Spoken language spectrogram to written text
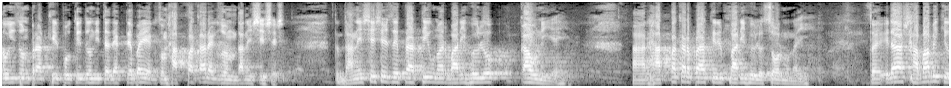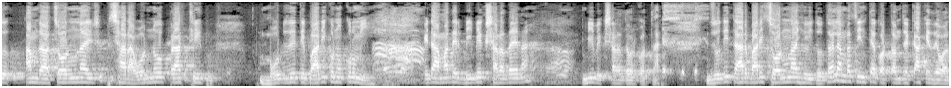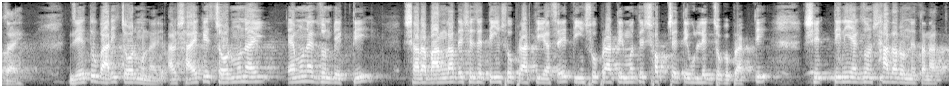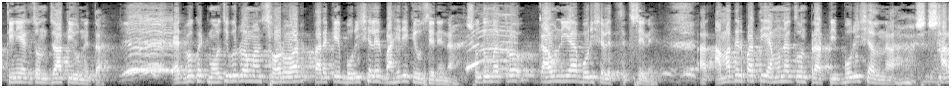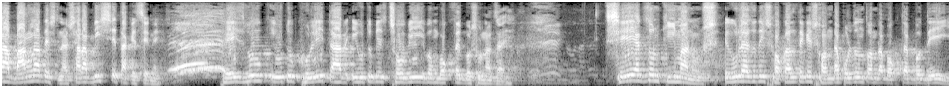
দুইজন প্রার্থীর প্রতিদ্বন্দ্বিতা দেখতে পাই, একজন হাত পাকার, একজন দানের শেষের। দানের শেষের যে প্রার্থী ওনার বাড়ি হইল কাউনিয়ে। আর হাত পাকার প্রার্থীর বাড়ি হইল চরমোনাই। তো এটা স্বাভাবিক, আমরা চরমোনাই ছাড়া অন্য প্রার্থীর ভোট দিতে পারি কোনো ক্রমই এটা আমাদের বিবেক সাড়া দেয় না। বিবেক সাড়া দেওয়ার কথা। যদি তার বাড়ি চরমোনাই হইতো, তাহলে আমরা চিন্তা করতাম যে কাকে দেওয়া যায়। যেহেতু বাড়ি চরমোনাই আর শায়েকের চরমোনাই এমন একজন ব্যক্তি, সারা বাংলাদেশে যে তিনশো প্রার্থী আছে তিনশো প্রার্থীর মধ্যে সবচেয়ে উল্লেখযোগ্য প্রার্থী, সে তিনি একজন সাধারণ নেতা না, তিনি একজন জাতীয় নেতা। অ্যাডভোকেট মজিবুর রহমান সরোয়ার তারাকে বরিশালের বাহিরে কেউ চেনে না। শুধুমাত্র কাউনিয়া বরিশালের চেনে। আর আমাদের প্রার্থী এমন একজন প্রার্থী, বরিশাল না, সারা বাংলাদেশ না, সারা বিশ্বে তাকে চেনে। ফেসবুক ইউটিউব খুলি তার ইউটিউবের ছবি এবং বক্তব্য শোনা যায়। সে একজন কি মানুষ? এগুলা যদি সকাল থেকে সন্ধ্যা পর্যন্ত আমরা বক্তব্য দেই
